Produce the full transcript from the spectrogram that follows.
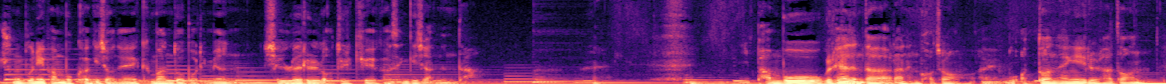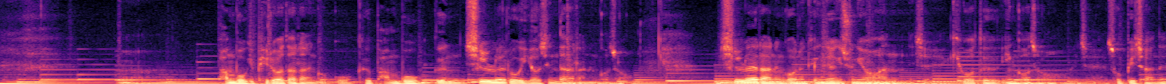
충분히 반복하기 전에 그만둬 버리면 신뢰를 얻을 기회가 생기지 않는다. 반복을 해야 된다라는 거죠. 네, 뭐 어떤 행위를 하던 어, 반복이 필요하다라는 거고 그 반복은 신뢰로 이어진다라는 거죠. 신뢰라는 거는 굉장히 중요한 이제 키워드인 거죠. 이제 소비자는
